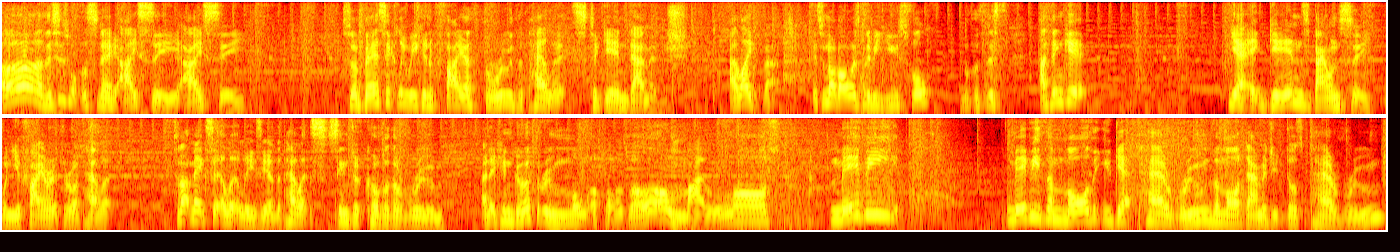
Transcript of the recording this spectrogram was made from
Oh, this is what the snake... I see, I see. So basically, we can fire through the pellets to gain damage. I like that. It's not always going to be useful, but this... I think it yeah, it gains bouncy when you fire it through a pellet. So that makes it a little easier. The pellets seem to cover the room. And it can go through multiple as well. Oh my lord. Maybe... maybe the more that you get per room, the more damage it does per room.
